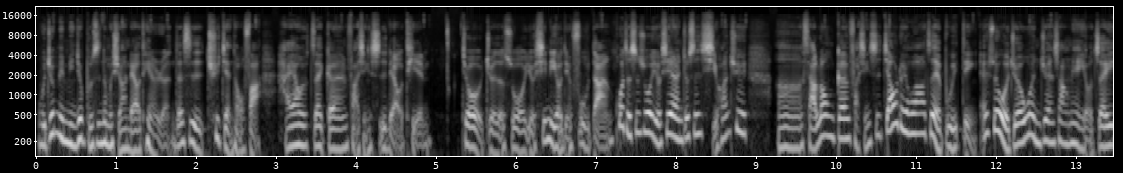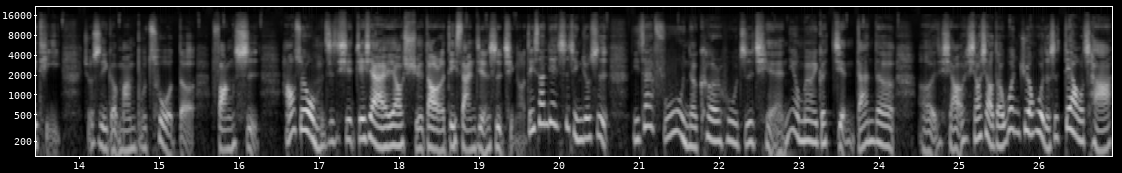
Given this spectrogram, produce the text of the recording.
我就明明就不是那么喜欢聊天的人，但是去剪头发还要再跟发型师聊天。就觉得说有心里有点负担，或者是说有些人就是喜欢去嗯沙龙跟发型师交流啊，这也不一定诶，所以我觉得问卷上面有这一题就是一个蛮不错的方式。好，所以我们这些接下来要学到了第三件事情啊。第三件事情就是你在服务你的客户之前，你有没有一个简单的呃小小小的问卷或者是调查，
